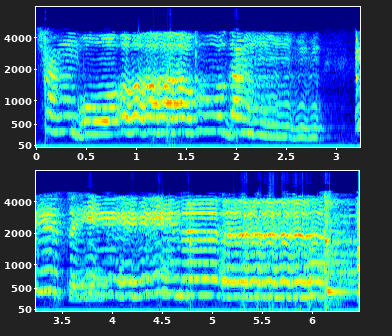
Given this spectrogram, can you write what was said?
强迫无人一心人。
